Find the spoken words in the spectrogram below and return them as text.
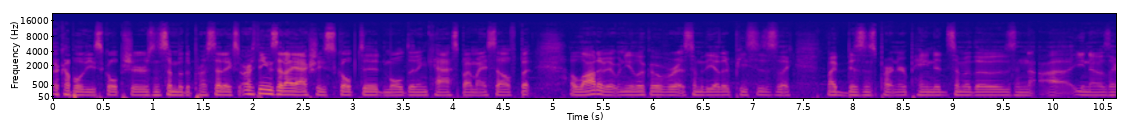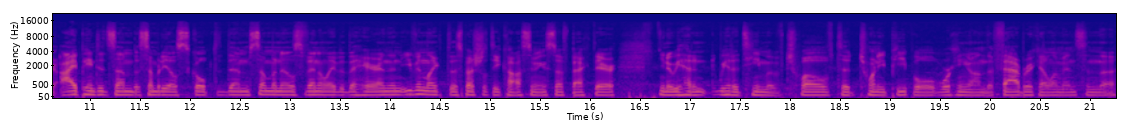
a couple of these sculptures and some of the prosthetics are things that I actually sculpted, molded, and cast by myself. But a lot of it, when you look over at some of the other pieces, like my business partner painted some of those, and uh, you know, it was like I painted some, but somebody else sculpted them. Someone else ventilated the hair, and then even like the specialty costuming stuff back there. You know, we had a, we had a team of 12 to 20 people working on the fabric elements and the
